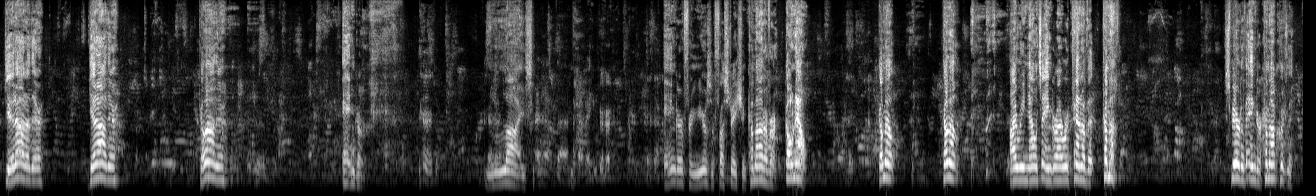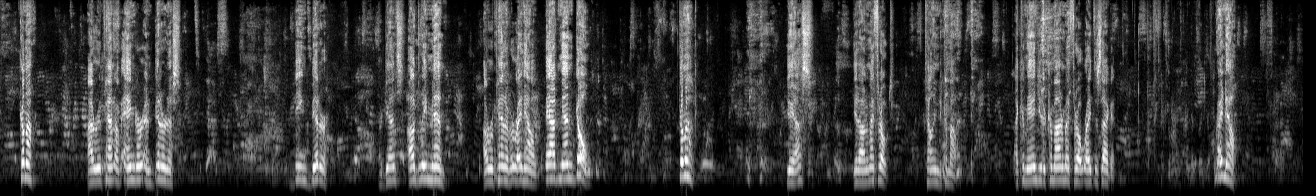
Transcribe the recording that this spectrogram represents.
Get out of there. Get out of there. Come out of there. Anger. Lies. Anger. Anger from years of frustration. Come out of her. Go now. Come out. Come out. I renounce anger. I repent of it. Come out. Spirit of anger, come out quickly. Come out. I repent of anger and bitterness. Being bitter against ugly men. I repent of it right now. Bad men, go. Come out. Yes. Get out of my throat. Tell him to come out. I command you to come out of my throat right this second. Right now.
